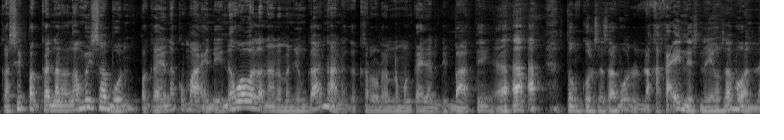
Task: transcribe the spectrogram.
Kasi pagka nangangamoy sabon, pag kaya na kumain, eh, nawawala na naman yung gana. Nagkakaroon na naman kayo ng debate tungkol sa sabon. Nakakainis na yung sabon.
